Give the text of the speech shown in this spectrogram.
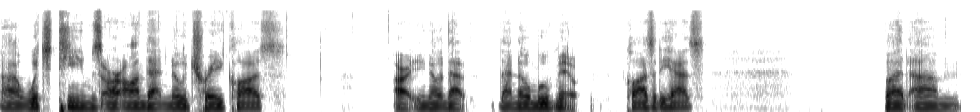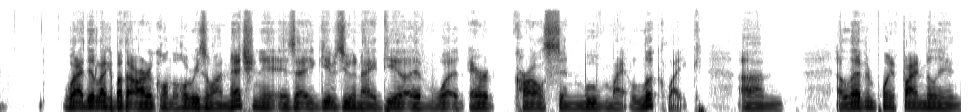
uh, which teams are on that no trade clause or, you know, that, that no movement clause that he has. But um, what I did like about the article and the whole reason why I mention it is that it gives you an idea of what an Erik Karlsson move might look like. Um, $11.5 million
